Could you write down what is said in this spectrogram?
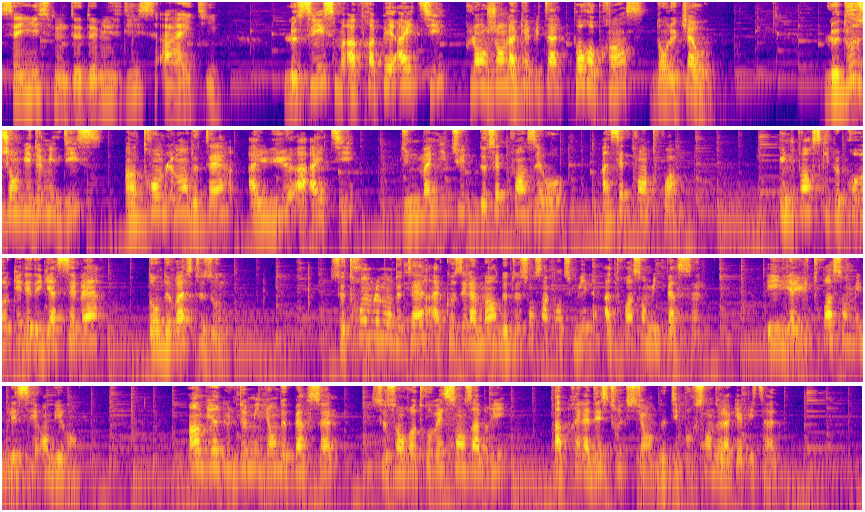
Séisme de 2010 à Haïti. Le séisme a frappé Haïti, plongeant la capitale Port-au-Prince dans le chaos. Le 12 janvier 2010, un tremblement de terre a eu lieu à Haïti d'une magnitude de 7.0 à 7.3. Une force qui peut provoquer des dégâts sévères dans de vastes zones. Ce tremblement de terre a causé la mort de 250 000 à 300 000 personnes et il y a eu 300 000 blessés environ. 1,2 million de personnes se sont retrouvées sans abri après la destruction de 10% de la capitale.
